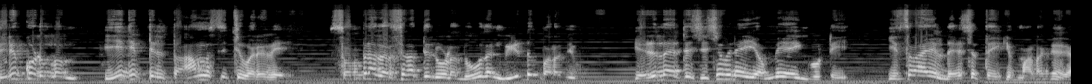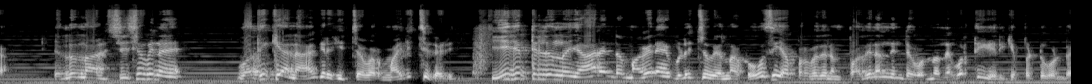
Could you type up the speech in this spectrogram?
തിരുക്കുടുംബം ഈജിപ്തിൽ താമസിച്ചു വരവേ സ്വപ്ന ദർശനത്തിലൂടെ ദൂതൻ വീണ്ടും പറഞ്ഞു എഴുന്നേറ്റ് ശിശുവിനെയും അമ്മയെയും കൂട്ടി ഇസ്രായേൽ ദേശത്തേക്ക് മടങ്ങുക. എന്തെന്നാൽ ശിശുവിനെ വധിക്കാൻ ആഗ്രഹിച്ചവർ മരിച്ചു കഴിഞ്ഞു. ഈജിപ്തിൽ നിന്ന് ഞാൻ എന്റെ മകനെ വിളിച്ചു എന്ന ഹോസിയ പ്രവചനം പതിനൊന്നിന്റെ ഒന്ന് നിവർത്തീകരിക്കപ്പെട്ടുകൊണ്ട്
